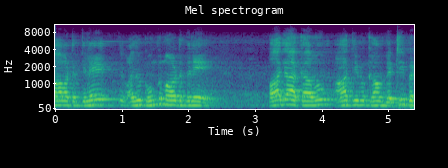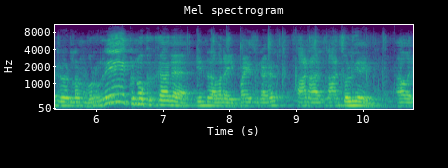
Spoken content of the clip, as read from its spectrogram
மாவட்டத்திலே அது கொங்கு மாவட்டத்திலே பாஜகவும் அதிமுகவும் வெற்றி பெற்றவர்களும் ஒரே நோக்குக்காக இன்று அவரை பயணிக்கிறார்கள். ஆனால் நான் சொல்கிறேன் அவர்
